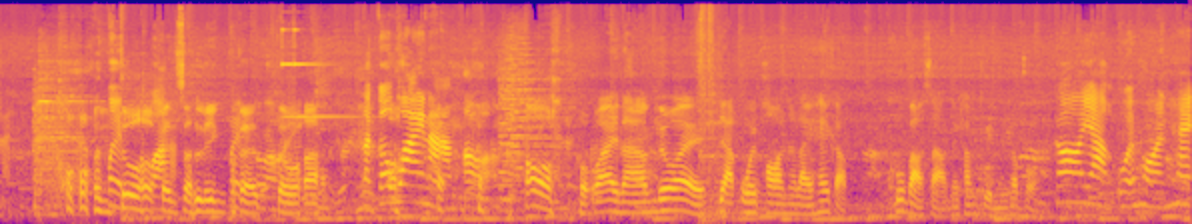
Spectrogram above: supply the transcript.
ค่ะโอ นเปิดตัตัววเป็นสลิงเปิเปิดดตัตัววแล้วก็ว่ายน้ำต่อ โอ้ว่ายน้ำด้วย อยากอวยพรอะไรให้กับคู่บ่าวสาวในค่ำคืนนี้ครับผม ก็อยากอวยพรให้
